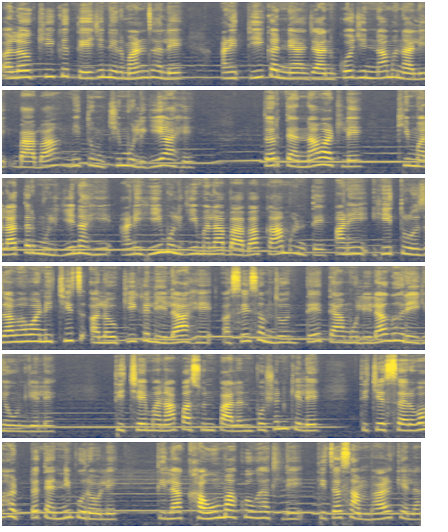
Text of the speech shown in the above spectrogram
अलौकिक तेज निर्माण झाले आणि ती कन्या जानकोजींना म्हणाली बाबा मी तुमची मुलगी आहे. तर त्यांना वाटले की मला तर मुलगी नाही आणि ही मुलगी मला बाबा का म्हणते? आणि ही तुळजाभवानीचीच अलौकिक लीला आहे असे समजून ते त्या मुलीला घरी घेऊन गेले. तिचे मनापासून पालनपोषण केले. तिचे सर्व हट्ट त्यांनी पुरवले. तिला खाऊ माकू घातले. तिचा सांभाळ केला.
